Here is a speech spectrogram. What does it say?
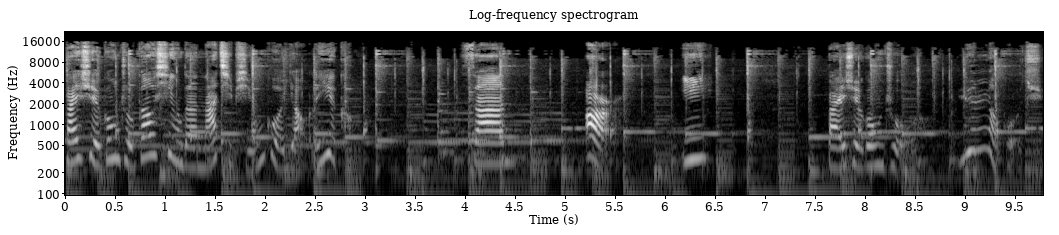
白雪公主高兴地拿起苹果咬了一口。三、二、一，白雪公主晕了过去。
